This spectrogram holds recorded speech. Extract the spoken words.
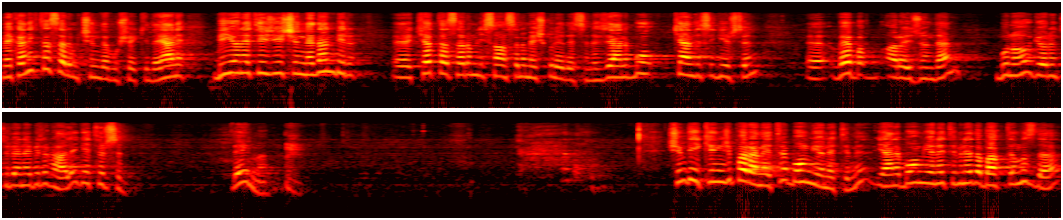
mekanik tasarım için de bu şekilde. Yani bir yönetici için neden bir e, CAD tasarım lisansını meşgul edesiniz? Yani bu kendisi girsin web arayüzünden bunu görüntülenebilir hale getirsin. Değil mi? Şimdi ikinci parametre BOM yönetimi. Yani BOM yönetimine de baktığımızda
